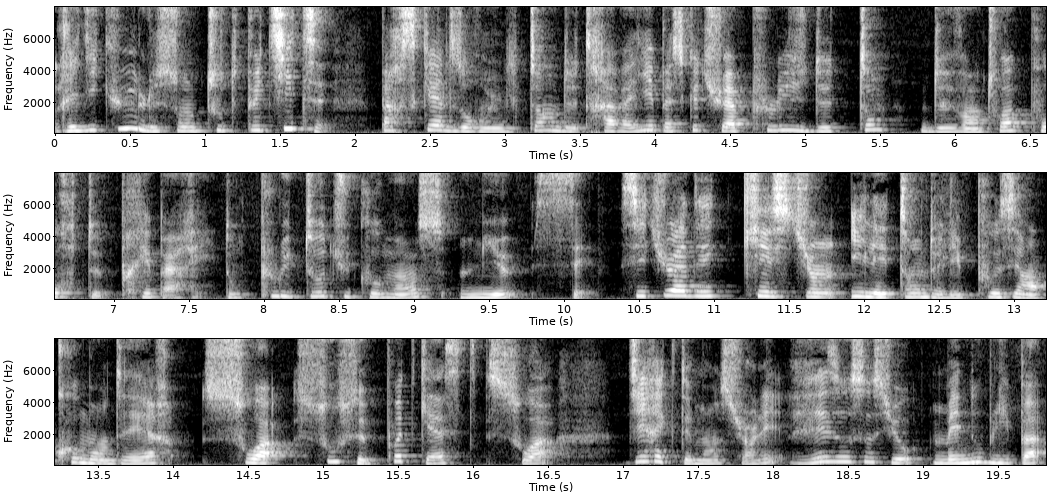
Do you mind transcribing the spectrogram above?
ridicules, sont toutes petites parce qu'elles auront eu le temps de travailler, parce que tu as plus de temps devant toi pour te préparer. Donc plus tôt tu commences, mieux c'est. Si tu as des questions, il est temps de les poser en commentaire, soit sous ce podcast, soit directement sur les réseaux sociaux. Mais n'oublie pas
